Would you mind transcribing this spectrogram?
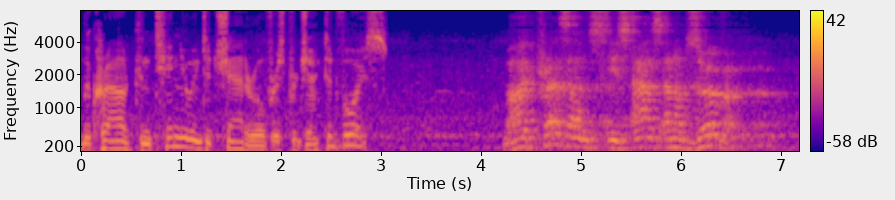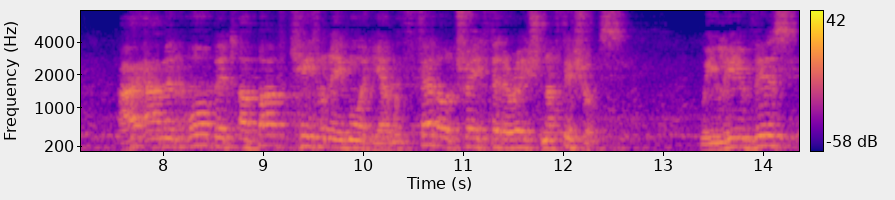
the crowd continuing to chatter over his projected voice. My presence is as an observer I am in orbit above Cato Neimoidia with fellow Trade Federation officials. We leave this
